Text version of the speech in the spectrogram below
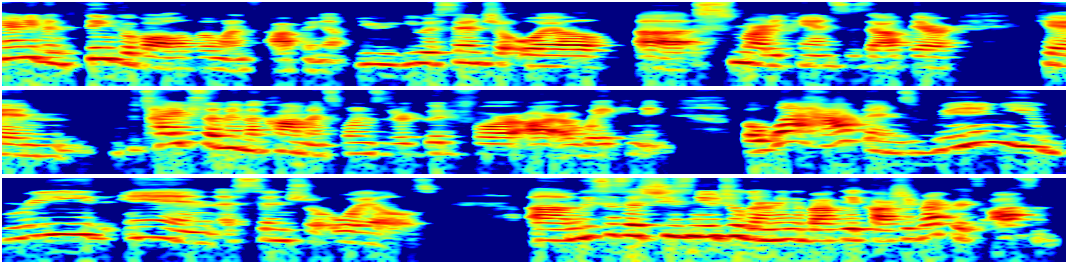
can't even think of all of the ones popping up. You you essential oil uh, smarty pantses out there can type some in the comments, ones that are good for our awakening. But what happens when you breathe in essential oils? Um, Lisa says she's new to learning about the Akashic Records. Awesome.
